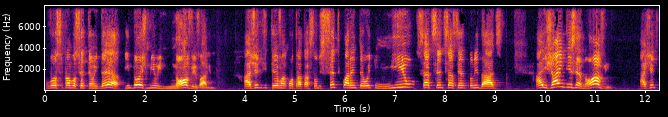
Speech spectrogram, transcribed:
você, para você ter uma ideia, em 2009, Wagner, a gente teve uma contratação de 148.760 unidades. Aí já em 19, a gente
